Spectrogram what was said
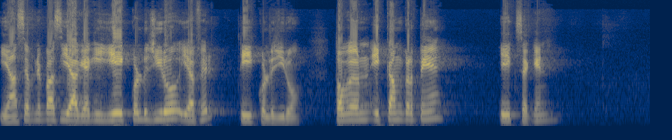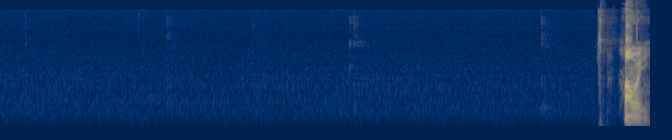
यहाँ से अपने पास ये आ गया कि ये इक्वल टू ज़ीरो या फिर टी इक्वल टू ज़ीरो तो अब हम एक काम करते हैं। एक सेकेंड हाँ भाई।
